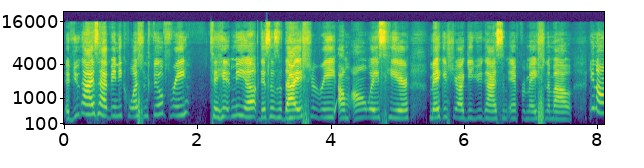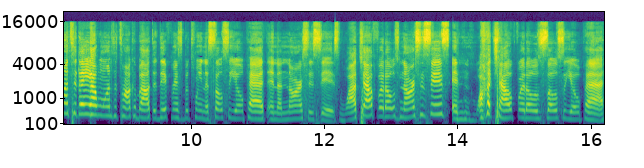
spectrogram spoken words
If you guys have any questions, feel free to hit me up. This is Adaya Cherie. I'm always here making sure I give you guys some information about, you know, and today I wanted to talk about the difference between a sociopath and a narcissist. Watch out for those narcissists and watch out for those sociopaths.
